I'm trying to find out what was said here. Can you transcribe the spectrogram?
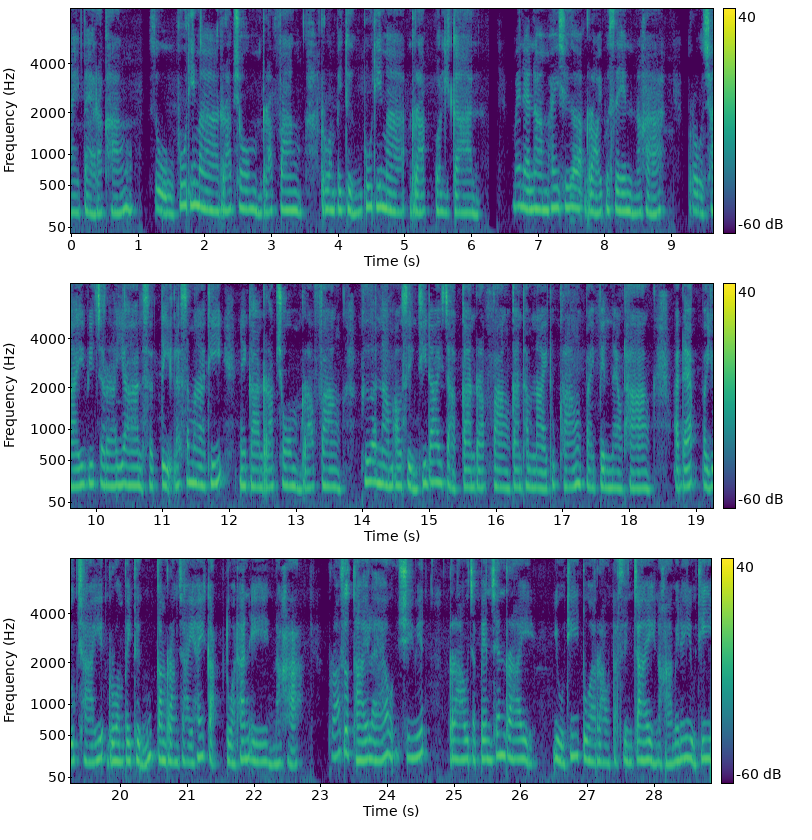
ในแต่ละครั้ง สู่ผู้ที่มารับชม รับฟัง รวมไปถึงผู้ที่มารับบริการ ไม่แนะนำให้เชื่อร้อยเปอร์เซ็นต์นะคะ โปรดใช้วิจารณญาณสติและสมาธิในการรับชม รับฟัง เพื่อนำเอาสิ่งที่ได้จากการรับฟังการทำนายทุกครั้งไปเป็นแนวทางอัดแอปประยุกต์ใช้รวมไปถึงกำลังใจให้กับตัวท่านเองนะคะ ราะสุดท้ายแล้วชีวิตเราจะเป็นเช่นไร อยู่ที่ตัวเราตัดสินใจนะคะ ไม่ได้อยู่ที่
